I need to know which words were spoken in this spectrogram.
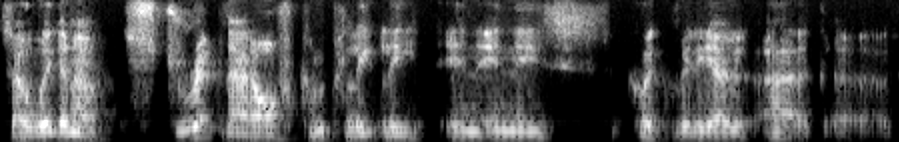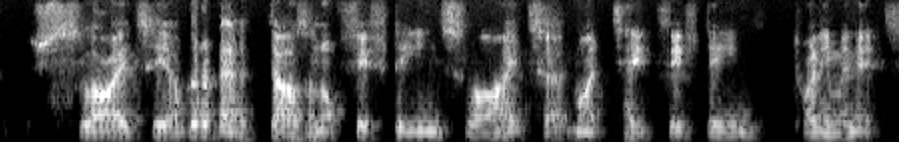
so we're going to strip that off completely in in these quick video uh, uh, slides here. I've got about a dozen or 15 slides, so it might take 15, 20 minutes.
